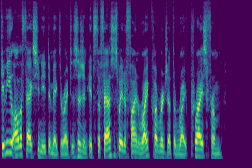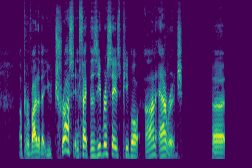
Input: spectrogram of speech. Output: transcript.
giving you all the facts you need to make the right decision. It's the fastest way to find right coverage at the right price from a provider that you trust. In fact, the Zebra saves people on average uh,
